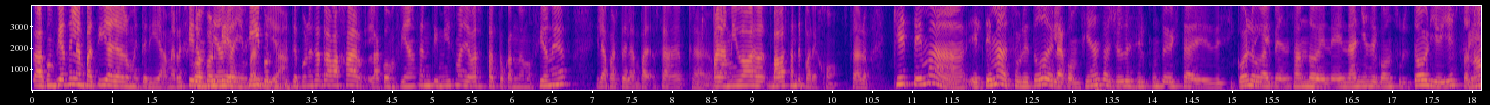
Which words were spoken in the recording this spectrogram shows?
la confianza y la empatía ya lo metería. Me refiero porque sí, porque si te pones a trabajar la confianza en ti misma ya vas a estar tocando emociones y la parte de la empatía, o sea, para mí va, bastante parejo. Claro. ¿Qué tema? El tema sobre todo de la confianza, yo desde el punto de vista de, psicóloga y pensando en, años de consultorio y esto, ¿no?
